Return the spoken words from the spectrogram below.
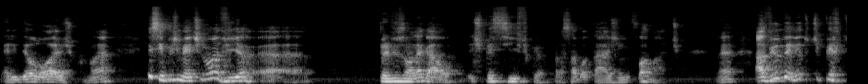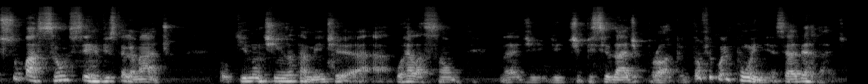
Era ideológico, não é? E simplesmente não havia é, previsão legal específica para sabotagem informática. Né? Havia o delito de perturbação de serviço telemático, o que não tinha exatamente a, a correlação né, de, de, tipicidade própria. Então ficou impune, essa é a verdade.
